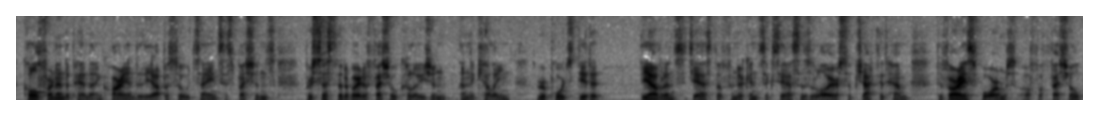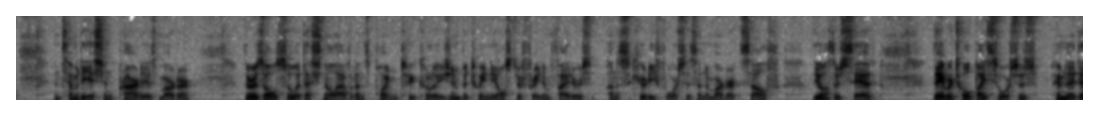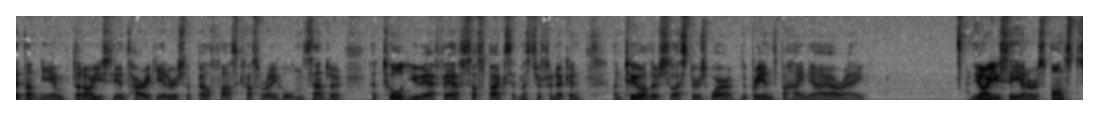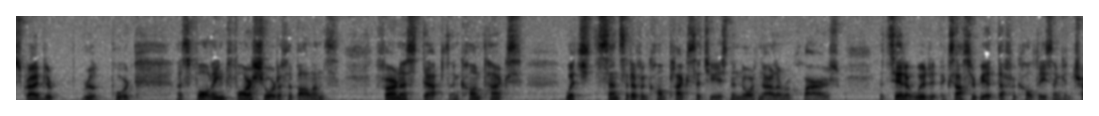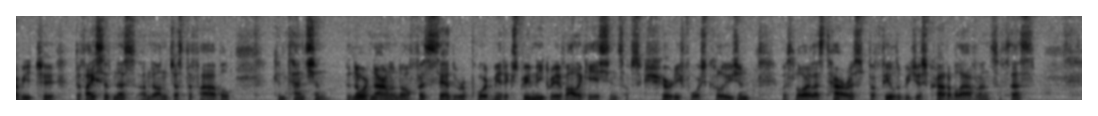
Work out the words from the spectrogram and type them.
called for an independent inquiry into the episode, saying suspicions persisted about official collusion in the killing. The report stated the evidence suggests that Finucane's success as a lawyer subjected him to various forms of official intimidation prior to his murder. There is also additional evidence pointing to collusion between the Ulster freedom fighters and the security forces in the murder itself. The authors said they were told by sources whom they did not name that RUC interrogators at Belfast Castlereagh Holding Centre had told UFF suspects that Mr Finucane and two other solicitors were the brains behind the IRA. The RUC, in a response, described the report as falling far short of the balance, fairness, depth, and contacts which the sensitive and complex situation in Northern Ireland requires. It said it would exacerbate difficulties and contribute to divisiveness and unjustifiable contention. The Northern Ireland office said the report made extremely grave allegations of security force collusion with loyalist terrorists but failed to produce credible evidence of this.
